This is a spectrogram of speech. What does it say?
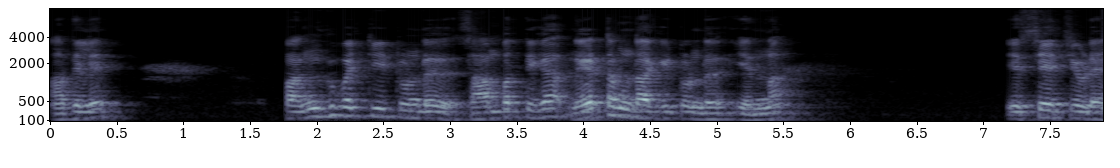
അതിൽ പങ്കുപറ്റിയിട്ടുണ്ട് സാമ്പത്തിക നേട്ടമുണ്ടാക്കിയിട്ടുണ്ട് എന്ന എസ് എച്ച് യുടെ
